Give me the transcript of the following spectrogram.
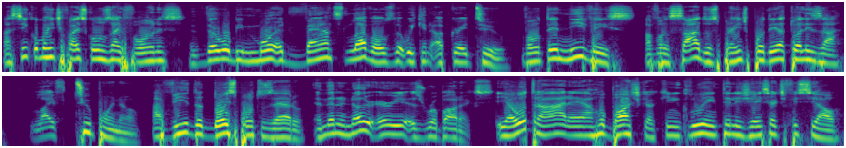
assim como a gente faz com os iPhones, There will be more advanced levels that we can upgrade to. vão ter níveis avançados para a gente poder atualizar. Life 2.0. A vida 2.0. And then another area is robotics. E a outra área é a robótica, que inclui a inteligência artificial.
